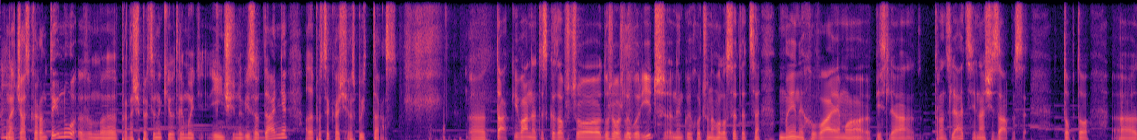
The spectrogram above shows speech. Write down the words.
на час карантину. е, Наші працівники отримують інші нові завдання, але про це краще розповість Тарас. Е, Так, Іване, ти сказав, що дуже важливу річ, на яку я хочу наголосити, це ми не ховаємо після трансляції наші записи. Тобто, е,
